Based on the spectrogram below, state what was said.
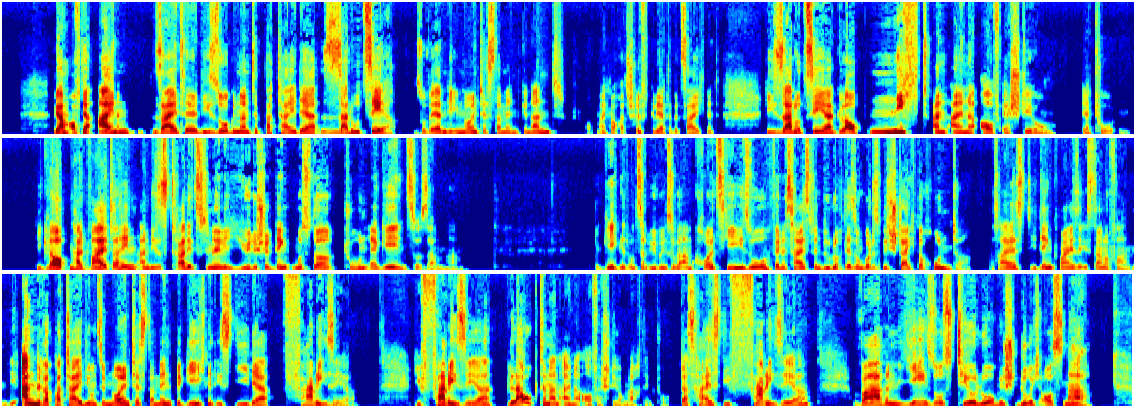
Wir haben auf der einen Seite die sogenannte Partei der Sadduzäer. So werden die im Neuen Testament genannt, manchmal auch als Schriftgelehrte bezeichnet. Die Sadduzäer glaubten nicht an eine Auferstehung der Toten. Die glaubten halt weiterhin an dieses traditionelle jüdische Denkmuster Tun-Ergehen-Zusammenhang begegnet uns dann übrigens sogar am Kreuz Jesu, wenn es heißt, wenn du doch der Sohn Gottes bist, steig doch runter. Das heißt, die Denkweise ist da noch vorhanden. Die andere Partei, die uns im Neuen Testament begegnet, ist die der Pharisäer. Die Pharisäer glaubten an eine Auferstehung nach dem Tod. Das heißt, die Pharisäer waren Jesus theologisch durchaus nah.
